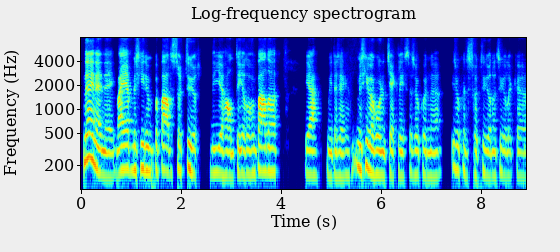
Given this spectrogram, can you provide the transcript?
nee, nee, nee. Maar je hebt misschien een bepaalde structuur die je hanteert. Of een bepaalde, ja, moet je dat zeggen, misschien wel gewoon een checklist. Dat is ook een, uh, is ook een structuur natuurlijk. Uh.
